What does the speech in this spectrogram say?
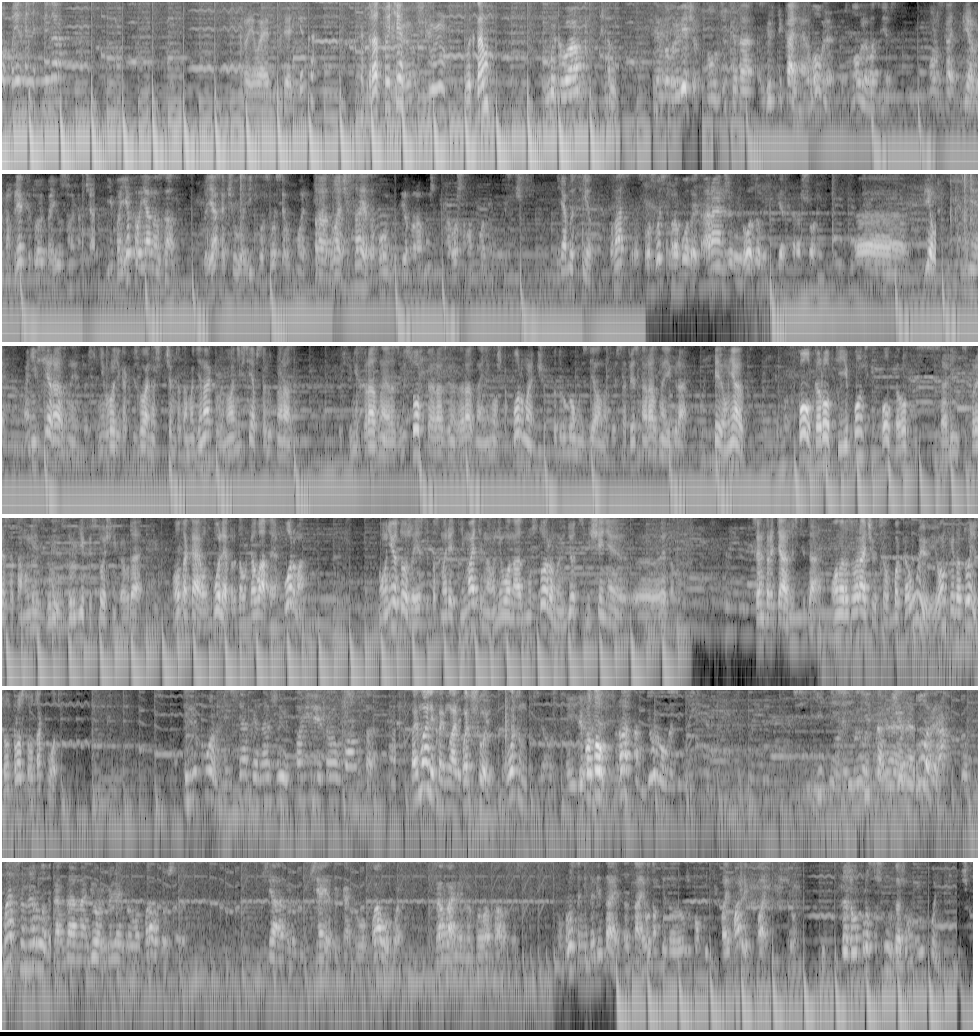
что, поехали на семинар? Краевая библиотека. Здравствуйте. Вы к нам? Мы к вам. Всем добрый вечер. Ноутжик это вертикальная ловля, то есть ловля в отверстие. Можно сказать, первый комплект, который появился на Камчатке. И поехал я назад, то я хочу ловить лосося в море. Про два часа я заполнил две барамушки в хорошем обходе. Я бы съел. У нас с лососем работает оранжевый, розовый цвет хорошо, э, белый. Они все разные, то есть они вроде как визуально чем-то там одинаковые, но они все абсолютно разные. То есть у них разная развесовка, разная, разная немножко форма, чуть по-другому сделана, то есть, соответственно, разная игра. И у меня пол коробки японских, пол коробки с Алиэкспресса там, или друг- с других источников, да. Вот такая вот более продолговатая форма. Но у нее тоже, если посмотреть внимательно, у него на одну сторону идет смещение э, этого центра тяжести, да. Он разворачивается в боковую, и он когда тонет, он просто вот так вот. Телефон без всякой наживки. Ловили этого пауса. Поймали, поймали. Большой. Вот он. И потом раз там дернул на 70. Сидит, не Сидит сидит, там, там чем- ловит. Масса народа. Когда надергали этого палтуса, вся, вся эта, как его, палуба завалена была палтусом. Он просто не долетает до дна, его там где-то уже по пути поймали в пасть и все. Даже вот просто шнур даже, он не уходит с удочки.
